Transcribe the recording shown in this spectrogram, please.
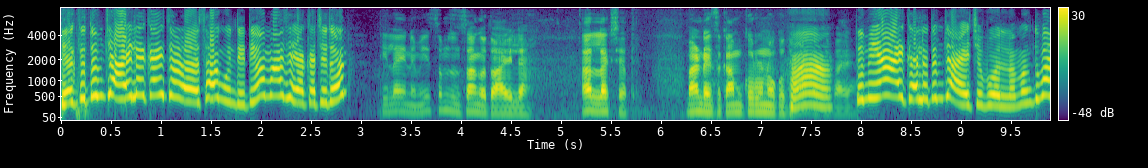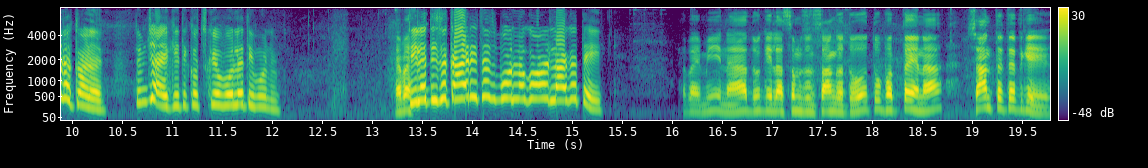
एक तर तुमच्या आईला काय च- सांगून देते हो माझ्या एकाचे दोन? तिला आहे ना मी समजून सांगतो आईला. आलं लक्षात. भांडायचं काम करू नको तू हा. तुम्ही या ऐकायला तुमच्या आईचे बोलणं मग तुम्हाला कळत तुमच्या आई किती कुचके बोलती म्हणून. हे बाय. तिला तिचं कारीच बोलणं गोड लागत आहे. हे बाय मी ना दोघीला समजून सांगतो तू फक्त आहे ना शांततेत घे.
